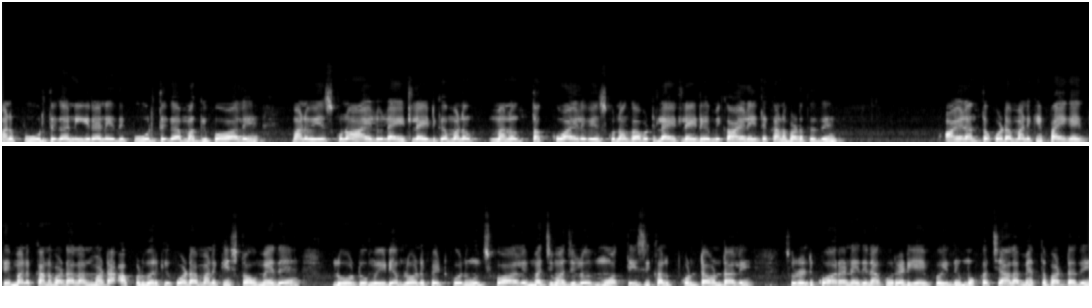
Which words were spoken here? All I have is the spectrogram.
మనం పూర్తిగా నీరు అనేది పూర్తిగా మగ్గిపోవాలి. మనం వేసుకున్న ఆయిల్ లైట్ లైట్గా మనం మనం తక్కువ ఆయిల్ వేసుకున్నాం కాబట్టి లైట్ లైట్గా మీకు ఆయిల్ అయితే కనబడుతుంది. ఆయిల్ అంతా కూడా మనకి పైగా అయితే మనకు కనబడాలన్నమాట. అప్పటి వరకు కూడా మనకి స్టవ్ మీదే లో టు మీడియంలోనే పెట్టుకొని ఉంచుకోవాలి. మధ్య మధ్యలో మూత తీసి కలుపుకుంటూ ఉండాలి. చూడండి కూర అనేది నాకు రెడీ అయిపోయింది. ముక్క చాలా మెత్తపడ్డది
